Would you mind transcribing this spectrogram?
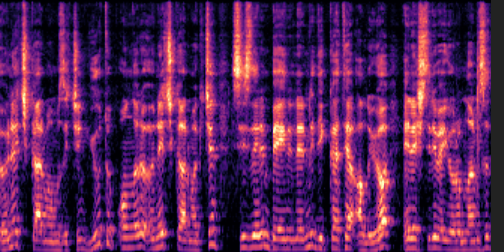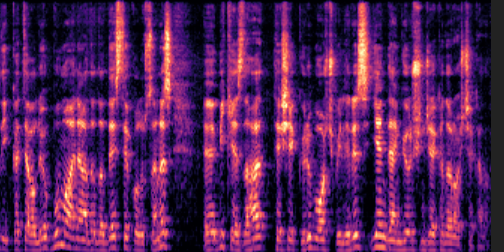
öne çıkarmamız için, YouTube onları öne çıkarmak için sizlerin beğenilerini dikkate alıyor. Eleştiri ve yorumlarınızı dikkate alıyor. Bu manada da destek olursanız bir kez daha teşekkürü borç biliriz. Yeniden görüşünceye kadar hoşçakalın.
